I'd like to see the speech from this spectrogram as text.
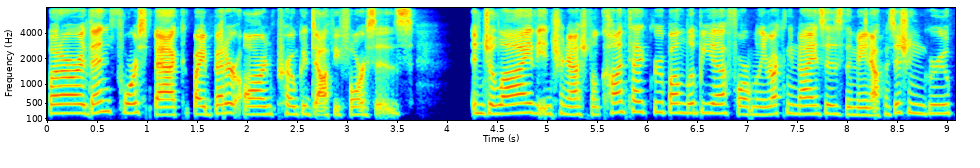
but are then forced back by better armed pro Gaddafi forces. In July, the International Contact Group on Libya formally recognizes the main opposition group,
